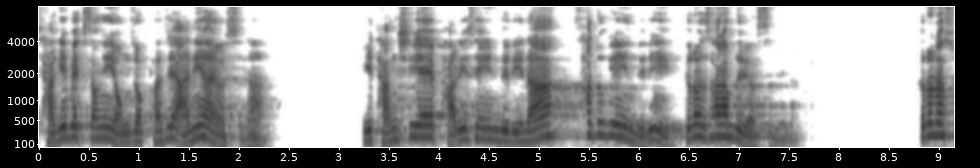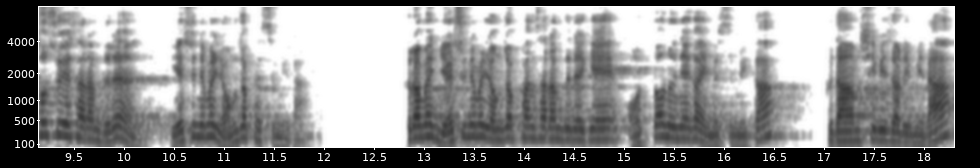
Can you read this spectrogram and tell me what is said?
자기 백성이 영접하지 아니하였으나 이 당시의 바리새인들이나 사두개인들이 그런 사람들이었습니다. 그러나 소수의 사람들은 예수님을 영접했습니다. 그러면 예수님을 영접한 사람들에게 어떤 은혜가 임했습니까? 그 다음 12절입니다.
